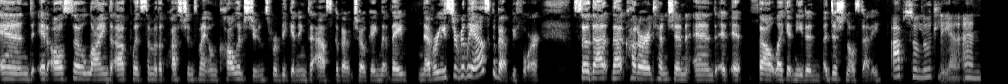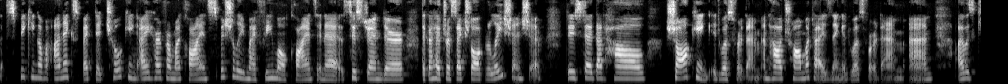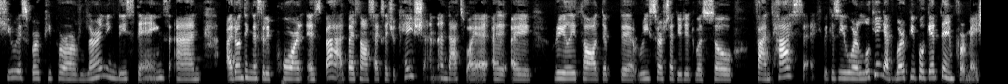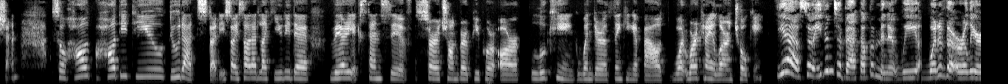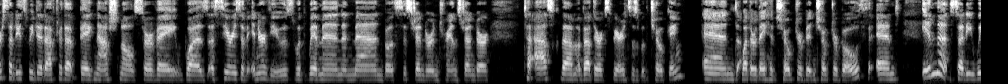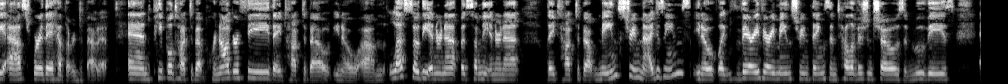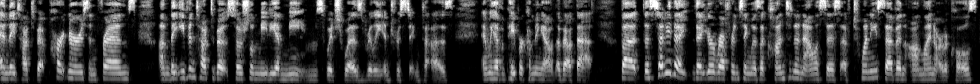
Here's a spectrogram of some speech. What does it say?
And it also lined up with some of the questions my own college students were beginning to ask about choking that they never used to really ask about before. So that that caught our attention and it, it felt like it needed additional study. Absolutely. And, and speaking of unexpected choking, I heard from my clients, especially my female clients in a cisgender, the heterosexual relationship, they said that how shocking it was for them and how traumatizing it was for them. And I was curious where people are learning these things. And I don't think necessarily porn is bad, but it's not sex education. And that's why I, I, I really thought that the research that you did was so fantastic because you were looking at where people get the information. So how, how did you do that study? So I saw that like you did a very extensive search on where people are looking when they're thinking about what, where can I learn choking? Yeah, so even to back up a minute, we one of the earlier studies we did after that big national survey was a series of interviews with women and men, both cisgender and transgender, to ask them about their experiences with choking and whether they had choked or been choked or both. And in that study, we asked where they had learned about it. And people talked about pornography. They talked about, you know, um, less so the internet, but some the internet. They talked about mainstream magazines, you know, like very, very mainstream things and television shows and movies. And they talked about partners and friends. Um, they even talked about social media memes, which was really interesting to us. And we have a paper coming out about that. But the study that, that you're referencing was a content analysis of 27 online articles.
